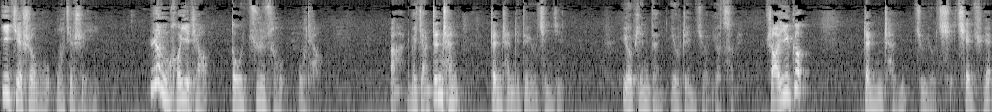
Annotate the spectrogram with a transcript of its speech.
一界是五，五界是一，任何一条都具足五条，啊，你们讲真诚，真诚里头有清净，有平等，有正觉，有慈悲，少一个，真诚就有欠欠缺，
